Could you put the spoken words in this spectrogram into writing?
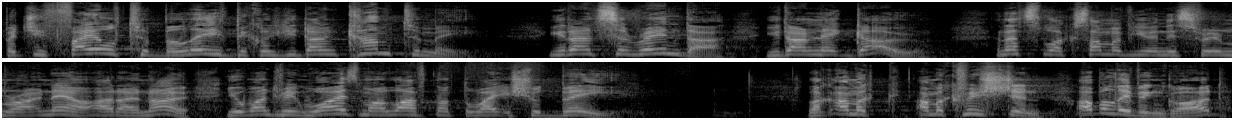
but you fail to believe because you don't come to me. You don't surrender. You don't let go. And that's like some of you in this room right now. I don't know. You're wondering, why is my life not the way it should be? Like, I'm a, I'm a Christian. I believe in God,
